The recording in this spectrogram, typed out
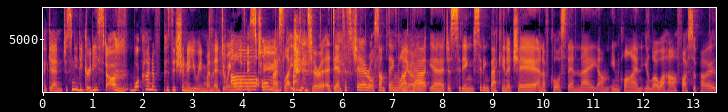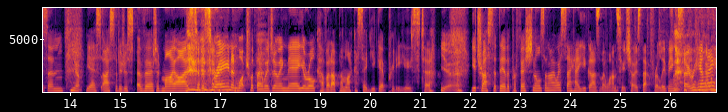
again, just nitty gritty stuff. Mm-hmm. What kind of position are you in when they're doing all of this Oh, too? Almost like you picture a, a dentist chair or something like Yeah. that. Yeah, just sitting sitting back in a chair, and of course, then they um, incline your lower half, I suppose. And Yep. yes, I sort of just averted my eyes to the screen and watch what they were doing there. You're all covered up, and like I said, you get pretty used to. Yeah. You trust that they're the professionals, and I always say, "Hey, you guys are the ones who chose that for a living." So really,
